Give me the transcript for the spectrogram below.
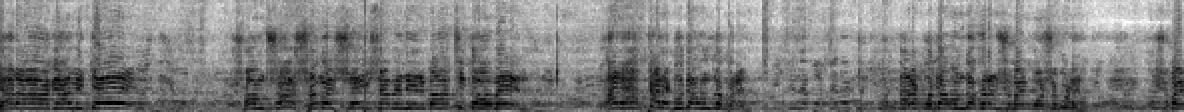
যারা আগামীতে সংসদ সদস্য হিসাবে নির্বাচিত হবেন, আরে আপনারা কথা বন্ধ করেন? আপনারা কথা বন্ধ করেন? সবাই বসে পড়েন। সবাই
